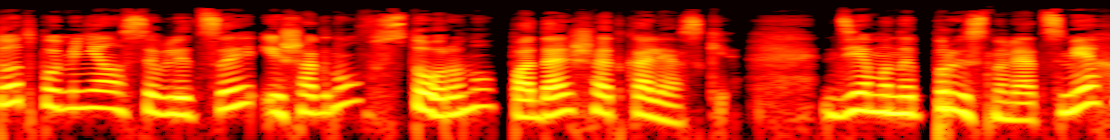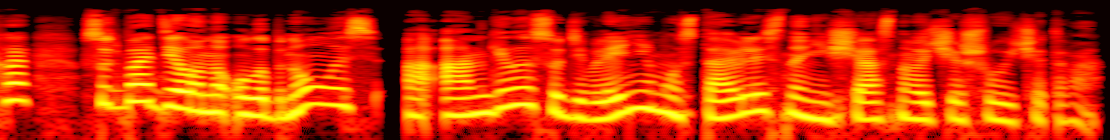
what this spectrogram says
Тот поменялся в лице и шагнул в сторону, подальше от коляски. Демоны прыснули от смеха, судьба делано улыбнулась, а ангелы с удивлением уставились на несчастного чешуйчатого.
